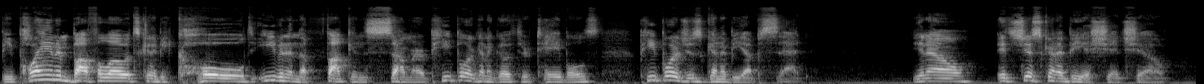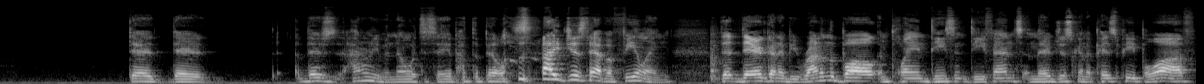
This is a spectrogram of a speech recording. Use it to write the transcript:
be playing in Buffalo. It's going to be cold, even in the fucking summer. People are going to go through tables. People are just going to be upset. You know, it's just going to be a shit show. They're, they're, there's, I don't even know what to say about the Bills. I just have a feeling that they're going to be running the ball and playing decent defense, and they're just going to piss people off,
